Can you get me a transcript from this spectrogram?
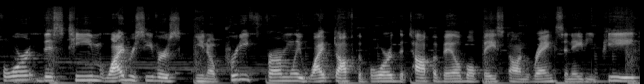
for this team. Wide receivers, you know, pretty firmly wiped off the board, the top available based on ranks and ADP.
